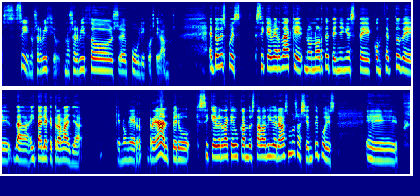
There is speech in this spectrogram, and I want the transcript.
sí, nos servizos, nos servizos eh, públicos, digamos. Entonces, pois sí que é verdad que no norte teñen este concepto de da Italia que traballa, que non é real, pero sí que é verdad que eu cando estaba liderasmos a xente pois eh, pois,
